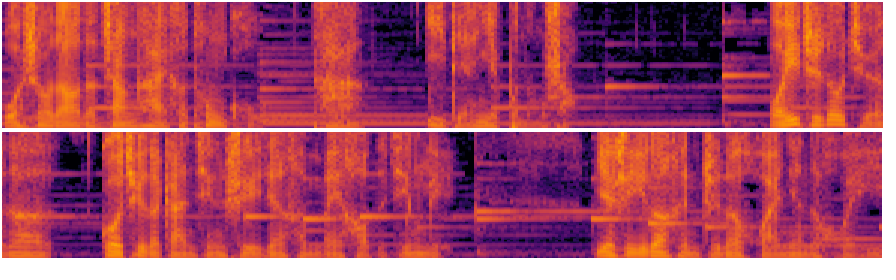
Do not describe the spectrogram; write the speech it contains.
我受到的伤害和痛苦，他一点也不能少。我一直都觉得过去的感情是一件很美好的经历，也是一段很值得怀念的回忆。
